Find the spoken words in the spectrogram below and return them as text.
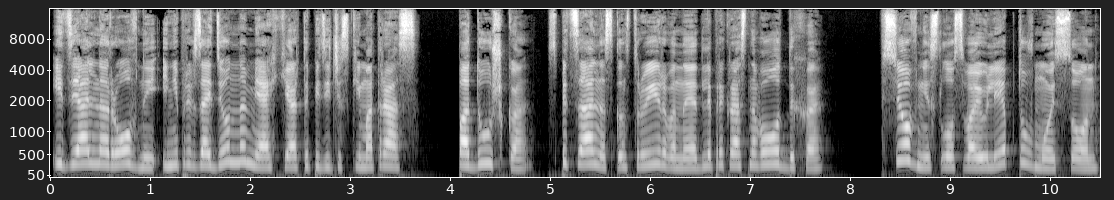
Идеально ровный и непревзойденно мягкий ортопедический матрас. Подушка, специально сконструированная для прекрасного отдыха. Все внесло свою лепту в мой сон.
